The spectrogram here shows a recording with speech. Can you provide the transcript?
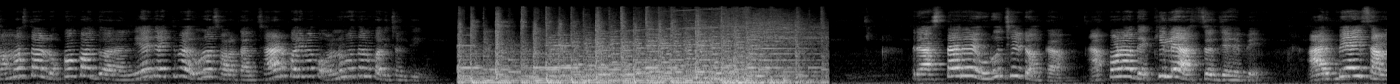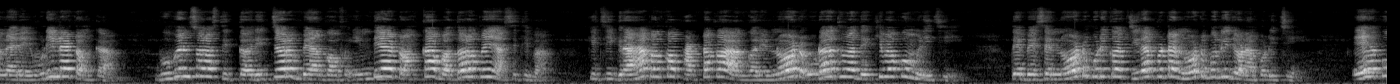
ସମସ୍ତ ଲୋକଙ୍କ ଦ୍ୱାରା ନିଆଯାଇଥିବା ଋଣ ସରକାର ଛାଡ଼ କରିବାକୁ ଅନୁମୋଦନ କରିଛନ୍ତି। ରାସ୍ତାରେ ଉଡୁଛି ଟଙ୍କା। ଆପଣ ଦେଖିଲେ ଆଶ୍ଚର୍ଯ୍ୟ ହେବେ। ଆରବିଆଇ ସାମ୍ନାରେ ଉଡ଼ିଲା ଟଙ୍କା। ଭୁବନେଶ୍ୱର ସ୍ଥିତ ରିଜର୍ଭ ବ୍ୟାଙ୍କ ଅଫ୍ ଇଣ୍ଡିଆ ଟଙ୍କା ବଦଳ ପାଇଁ ଆସିଥିବା। କିଛି ଗ୍ରାହକଙ୍କ ଫାଟକ ଆଗରେ ନୋଟ ଉଡ଼ାଉଥିବା ଦେଖିବାକୁ ମିଳିଛି। ତେବେ ସେ ନୋଟ ଗୁଡ଼ିକ ଚିରାଫଟା ନୋଟ ବୋଲି ଜଣାପଡ଼ିଛି। ଏହାକୁ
